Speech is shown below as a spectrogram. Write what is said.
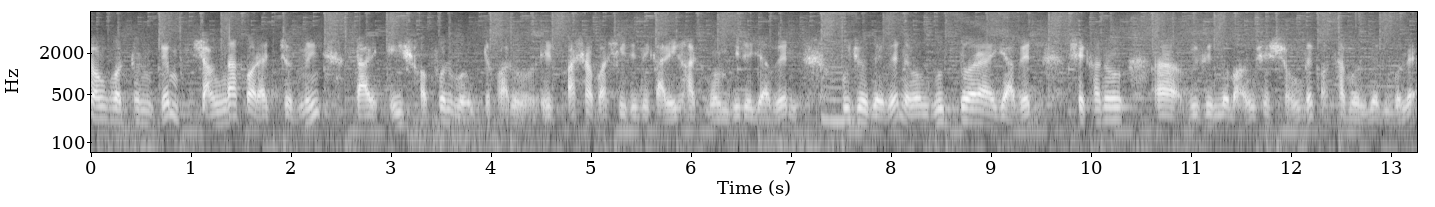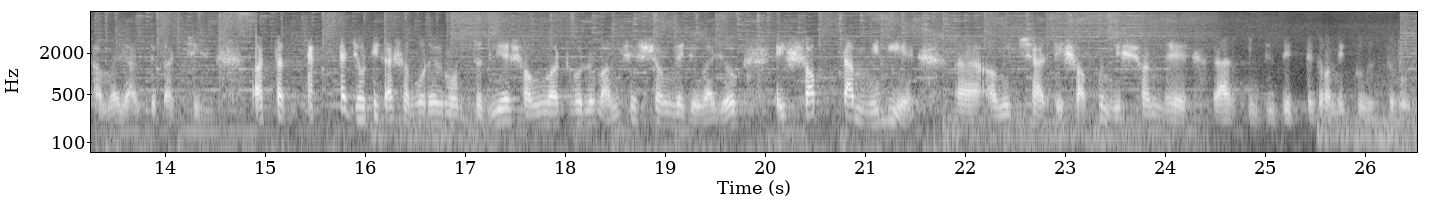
সংগঠনকে চাঙ্গা করার জন্যই তার এই সফর বলতে পারো এর পাশাপাশি তিনি কালীঘাট মন্দিরে যাবেন পুজো দেবেন এবং গুরুদ্বারায় যাবেন। সেখানেও বিভিন্ন মানুষের সঙ্গে কথা বলবেন বলে আমরা জানতে পারছি। অর্থাৎ একটা জটিকা সফরের মধ্য দিয়ে সংগঠন মানুষের সঙ্গে যোগাযোগ এই সবটা মিলিয়ে অমিত শাহর এই সফর নিঃসন্দেহে রাজনীতির দিক থেকে অনেক গুরুত্বপূর্ণ।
